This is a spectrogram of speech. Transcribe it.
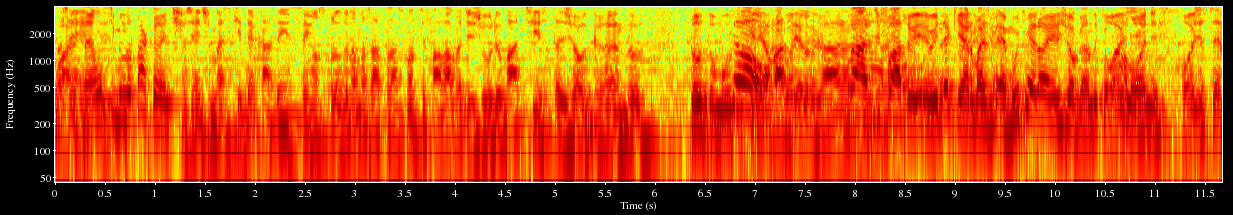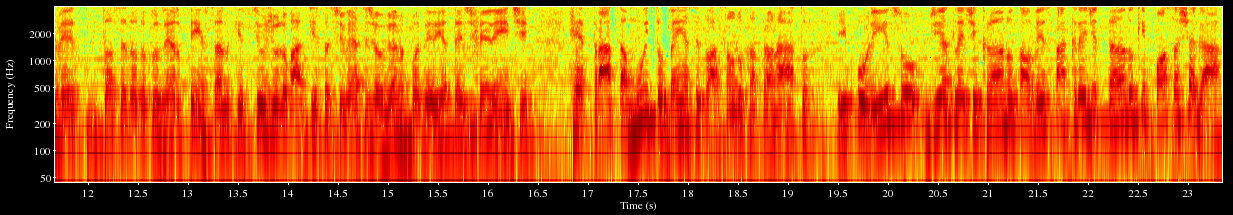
o Alisson é um. Segundo atacante. Gente, mas que decadência, hein? Uns programas atrás, quando se falava de Júlio Batista jogando, todo mundo queria bater o cara. Claro, de fato, eu, eu ainda quero, mas é muito melhor ele jogando que o Marlone. Hoje, hoje você vê torcedor do Cruzeiro pensando que se o Júlio Batista estivesse jogando poderia ser diferente. Retrata muito bem a situação do campeonato e por isso de atleticano talvez está acreditando que possa chegar.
